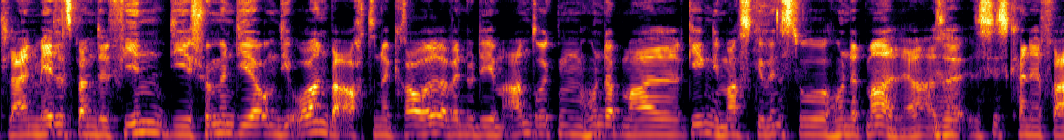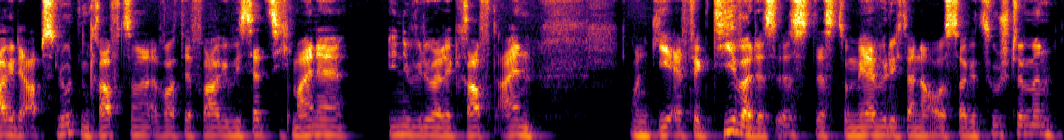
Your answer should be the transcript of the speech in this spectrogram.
kleinen Mädels beim Delfin, die schwimmen dir um die Ohren bei 800 Graul. Wenn du die im Armdrücken 100 Mal gegen die machst, gewinnst du 100 Mal. Ja? Also ja. es ist keine Frage der absoluten Kraft, sondern einfach der Frage, wie setze ich meine individuelle Kraft ein. Und je effektiver das ist, desto mehr würde ich deiner Aussage zustimmen.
